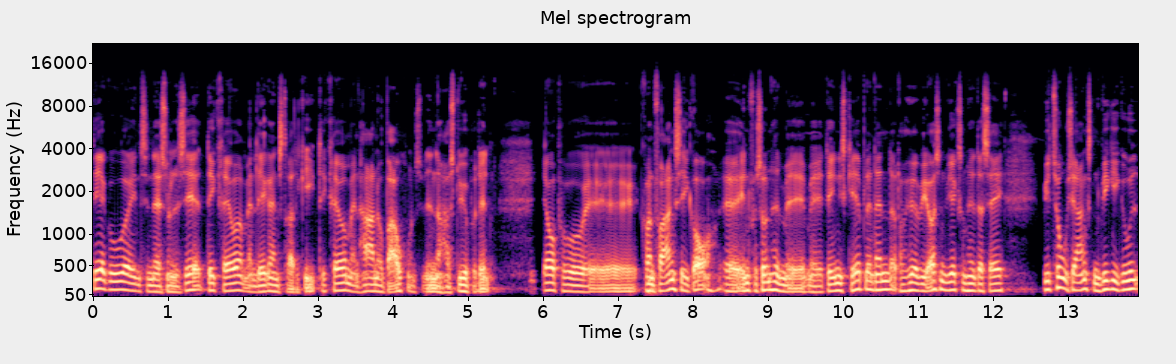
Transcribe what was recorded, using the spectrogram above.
Det at gå ud og internationalisere, det kræver, at man lægger en strategi. Det kræver, at man har noget baggrundsviden og har styr på den. Jeg var på øh, konference i går øh, inden for sundhed med, med Danish Care blandt andet, og der hører vi også en virksomhed, der sagde, vi tog chancen, vi gik ud,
